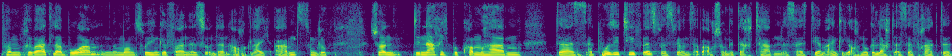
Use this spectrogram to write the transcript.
vom Privatlabor morgens früh hingefahren ist und dann auch gleich abends zum Glück schon die Nachricht bekommen haben, dass er positiv ist, was wir uns aber auch schon gedacht haben. Das heißt, die haben eigentlich auch nur gelacht, als er fragte,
